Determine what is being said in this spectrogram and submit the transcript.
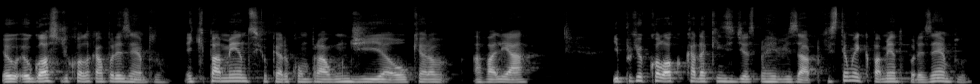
Eu, eu gosto de colocar, por exemplo, equipamentos que eu quero comprar algum dia ou quero avaliar. E por que eu coloco cada 15 dias para revisar? Porque se tem um equipamento, por exemplo,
